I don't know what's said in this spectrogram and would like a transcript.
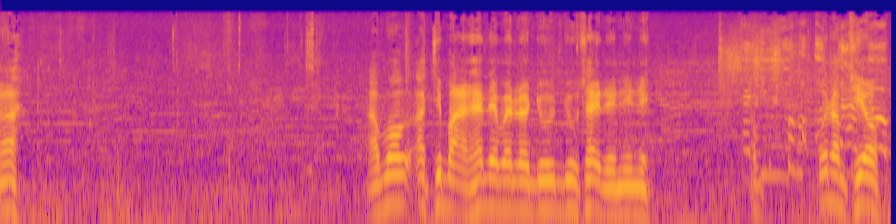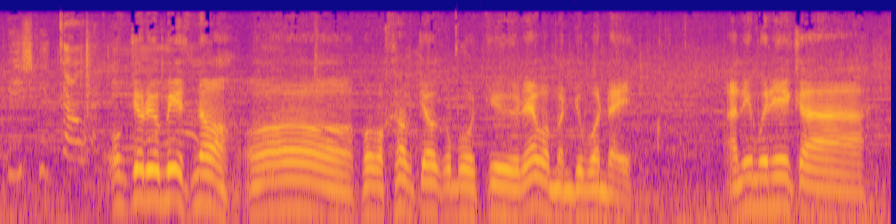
ฮะเอาบอกอธิบายให้ได้ไหมเราอยู่อยู่ไทยเดี๋ยวนี้นี่ผู้นำเที่ยวบีชคือเก่าองค์เจริญบิสเนาะอ๋อเพราะว่าเข้าเจ้ากระโบจือแล้วว่ามันอยู่บนใดอันนี้มื้อนี้ก็อ่า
